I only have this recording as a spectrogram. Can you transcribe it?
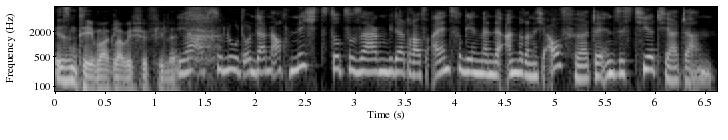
ist ein Thema, glaube ich, für viele. Ja, absolut. Und dann auch nicht sozusagen wieder drauf einzugehen, wenn der andere nicht aufhört. Der insistiert ja dann.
